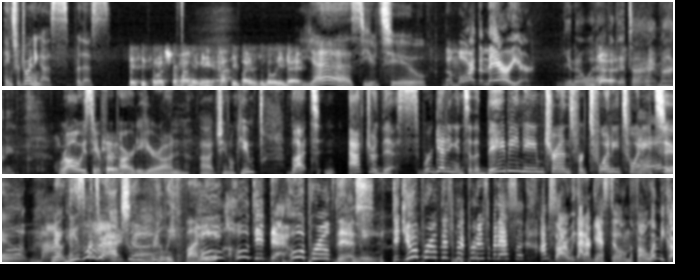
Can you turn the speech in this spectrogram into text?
Thanks for joining us for this. Thank you so much for having me. Happy Bi Visibility Day. Yes, you too. The more the merrier. You know what? Have a good time, honey. We're always here for a party here on uh, Channel Q. But after this, we're getting into the baby name trends for 2022. Oh, no, these ones are actually really funny. Who, who did that? Who approved this? Me. Did you approve this, producer Vanessa? I'm sorry, we got our guest still on the phone. Let me co-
